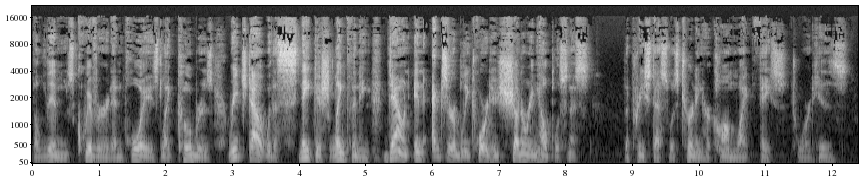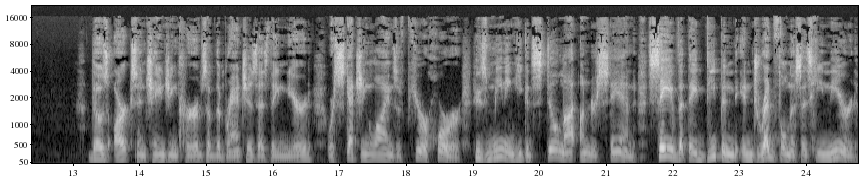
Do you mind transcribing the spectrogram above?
The limbs quivered and poised like cobras, reached out with a snakish lengthening, down inexorably toward his shuddering helplessness. The priestess was turning her calm white face toward his. Those arcs and changing curves of the branches as they neared were sketching lines of pure horror whose meaning he could still not understand, save that they deepened in dreadfulness as he neared.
